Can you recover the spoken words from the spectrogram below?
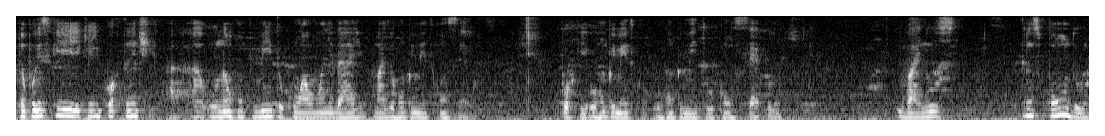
Então, por isso que, que é importante a, a, o não rompimento com a humanidade, mas o rompimento com o século. Porque o rompimento, o rompimento com o século vai nos transpondo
